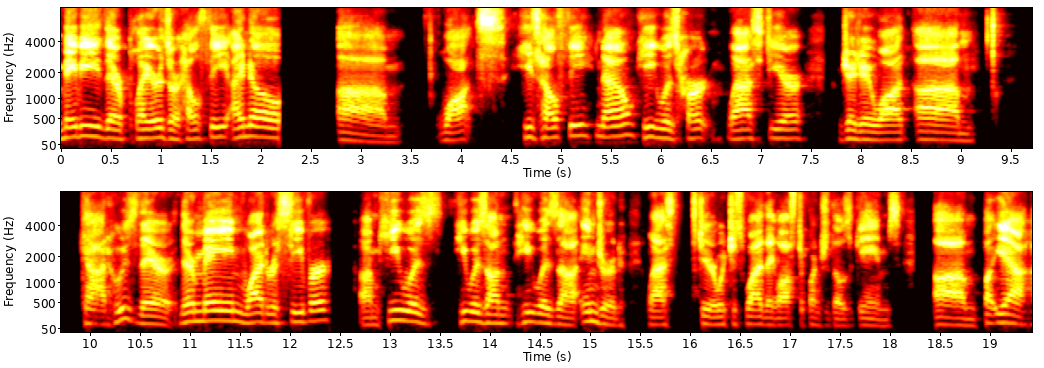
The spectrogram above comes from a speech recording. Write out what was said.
maybe their players are healthy. I know, um, Watts, he's healthy now. He was hurt last year. JJ Watt. Um, God, who's their their main wide receiver? Um, he was he was on he was uh, injured last year, which is why they lost a bunch of those games. Um, but yeah,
